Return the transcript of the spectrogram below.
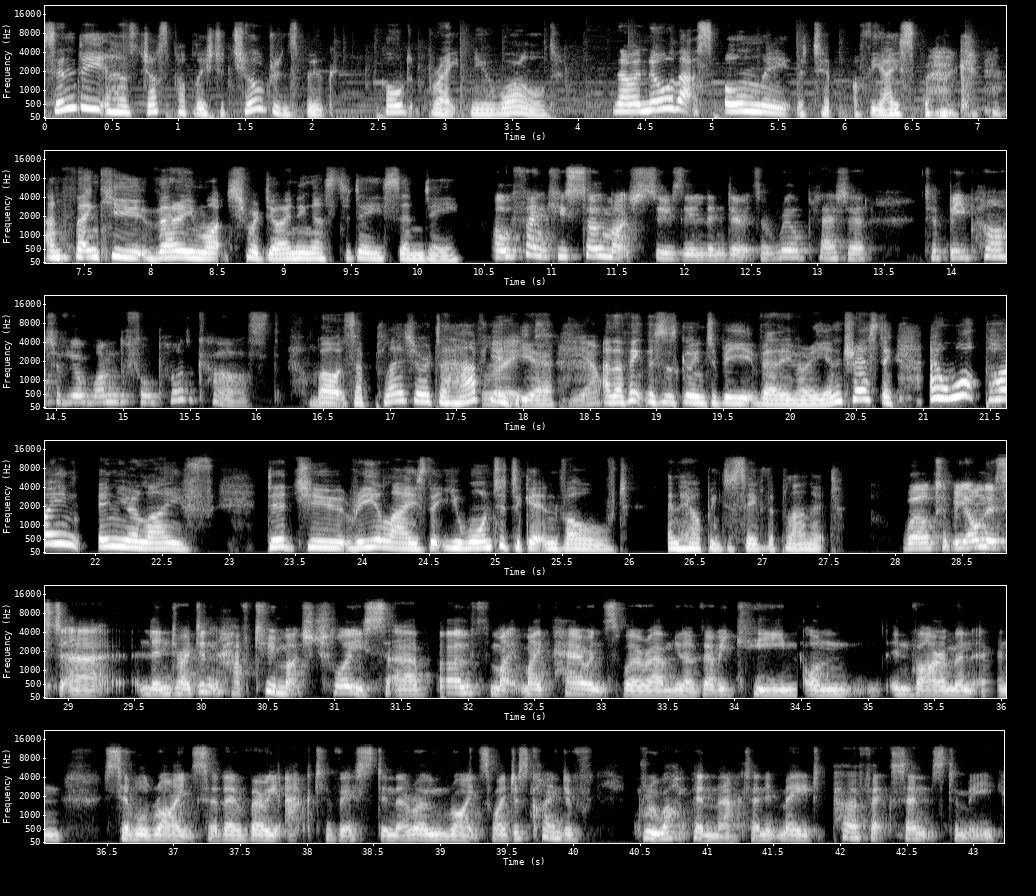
Cindy has just published a children's book called Bright New World. Now, I know that's only the tip of the iceberg, and thank you very much for joining us today, Cindy. Oh, thank you so much, Susie and Linda. It's a real pleasure to be part of your wonderful podcast. Well, it's a pleasure to have you here. yep. And I think this is going to be very, very interesting. At what point in your life did you realize that you wanted to get involved in helping to save the planet? Well, to be honest, uh, Linda, I didn't have too much choice. Uh, both my, my parents were, um, you know, very keen on environment and civil rights. So they're very activist in their own right. So I just kind of grew up in that, and it made perfect sense to me.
